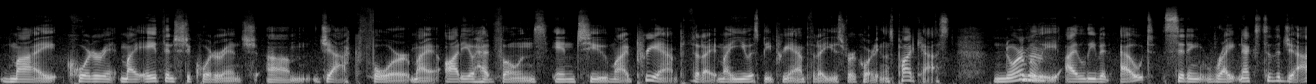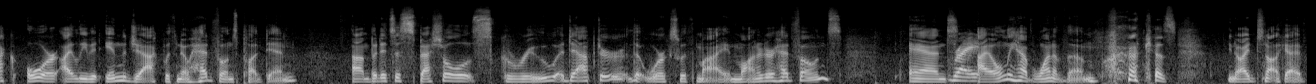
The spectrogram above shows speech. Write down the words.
my quarter, in- my eighth inch to quarter inch um, jack for my audio headphones into my preamp that I, my USB preamp that I use for recording this podcast. Normally, I leave it out sitting right next to the jack, or I leave it in the jack with no headphones plugged in. Um, but it's a special screw adapter that works with my monitor headphones and Right. I only have one of them because you know it's not like I have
